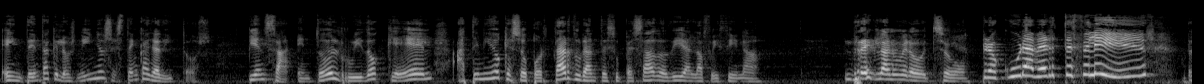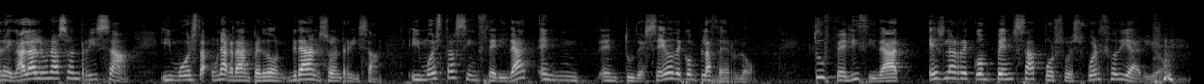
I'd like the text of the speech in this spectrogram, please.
e intenta que los niños estén calladitos. Piensa en todo el ruido que él ha tenido que soportar durante su pesado día en la oficina. Regla número 8. Procura verte feliz. Regálale una sonrisa y muestra, una gran, perdón, gran sonrisa y muestra sinceridad en, en tu deseo de complacerlo. Tu felicidad es la recompensa por su esfuerzo diario.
